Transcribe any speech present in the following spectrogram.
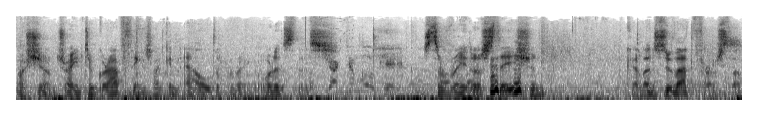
Oh shit! I'm trying to grab things like an Elden Ring. What is this? That's the radar station. okay, let's do that first then.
